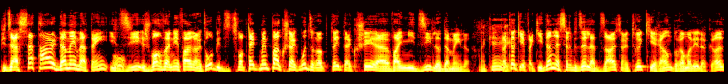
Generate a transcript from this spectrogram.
Puis il dit, à 7 h demain matin, il Oh. dit, je vais revenir faire un tour. Puis il dit, tu vas peut-être même pas accoucher avec moi, tu vas peut-être accoucher euh, vers midi, là, demain, là. OK. Fait fait qu'il donne le Cervidil à 10 h C'est un truc qui rentre pour ramoller le col.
